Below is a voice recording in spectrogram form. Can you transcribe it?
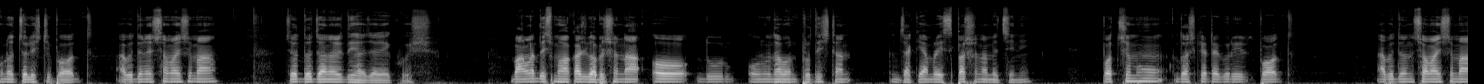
উনচল্লিশটি পদ, আবেদনের সময়সীমা চোদ্দ জানুয়ারি দুই হাজার একুশ। বাংলাদেশ মহাকাশ গবেষণা ও দূর অনুধাবন প্রতিষ্ঠান, যাকে আমরা স্পার্শ নামে চিনি, পদসমূহ দশ ক্যাটাগরির পদ, আবেদন সময়সীমা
